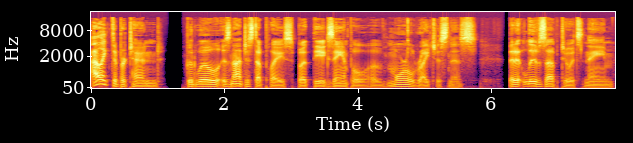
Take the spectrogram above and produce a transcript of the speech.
I like to pretend Goodwill is not just a place, but the example of moral righteousness, that it lives up to its name.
